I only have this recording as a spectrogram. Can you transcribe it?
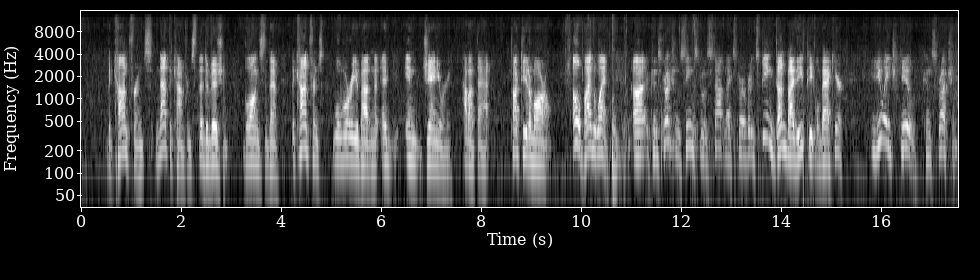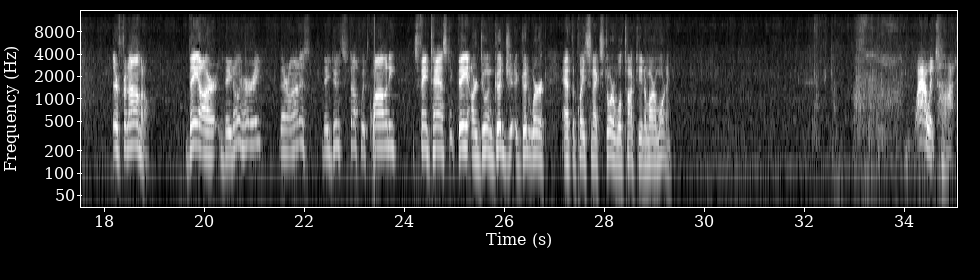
the conference, not the conference, the division belongs to them. The conference will worry about in, in January. How about that? Talk to you tomorrow. Oh, by the way, uh, construction seems to have stopped next door, but it's being done by these people back here. UHQ Construction. They're phenomenal. They are. They don't hurry. They're honest. They do stuff with quality. It's fantastic. They are doing good good work at the place next door. We'll talk to you tomorrow morning. Wow, it's hot.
